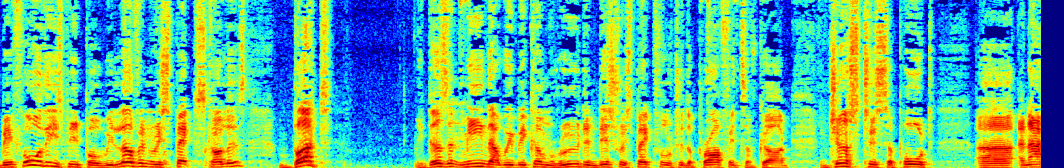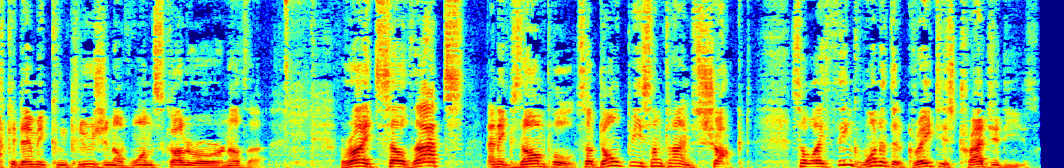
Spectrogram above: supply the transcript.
Before these people, we love and respect scholars, but it doesn't mean that we become rude and disrespectful to the prophets of God just to support uh, an academic conclusion of one scholar or another. Right, so that's an example. So don't be sometimes shocked so I think one of the greatest tragedies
